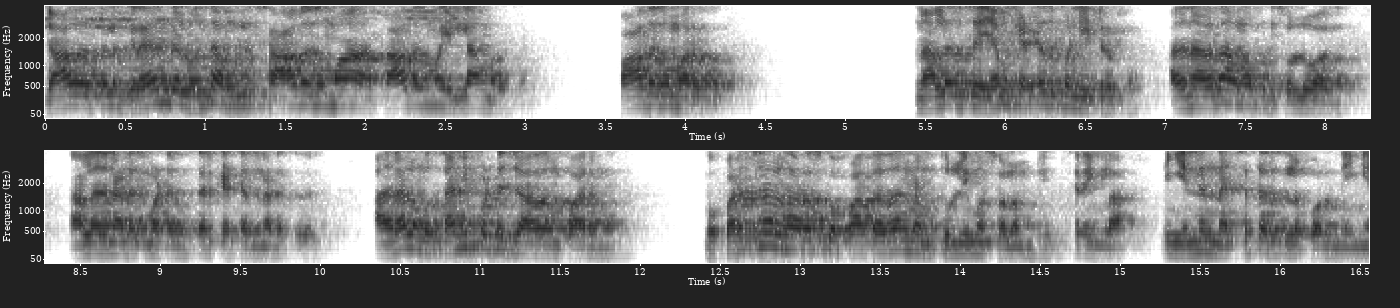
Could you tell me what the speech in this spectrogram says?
ஜாதகத்துல கிரகங்கள் வந்து அவங்களுக்கு சாதகமா சாதகமா இல்லாம இருக்கும். பாதகமா இருக்கும். நல்லது செய்யாம கெட்டது பண்ணிட்டு இருக்கும். அதனாலதான் அவங்க அப்படி சொல்லுவாங்க. நல்லது நடக்க மாட்டேங்குது சார் கெட்டது நடக்குதுன்னு அதனால உங்க தனிப்பட்ட ஜாதகம் பாருங்க. உங்க பர்சனல் ஹாரோஸ்கோப் பார்த்தா தான் நம்ம துல்லியமா சொல்ல முடியும். சரிங்களா? நீங்க என்ன நட்சத்திரத்துல பிறந்தீங்க?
